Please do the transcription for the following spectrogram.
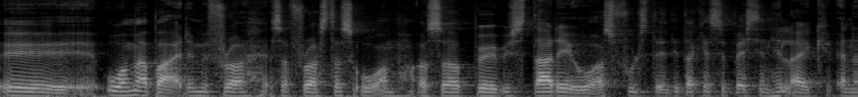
øh, ormarbejde med fro, altså thrusters orm, og så burpees, der er det jo også fuldstændig, der kan Sebastian heller ikke, han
